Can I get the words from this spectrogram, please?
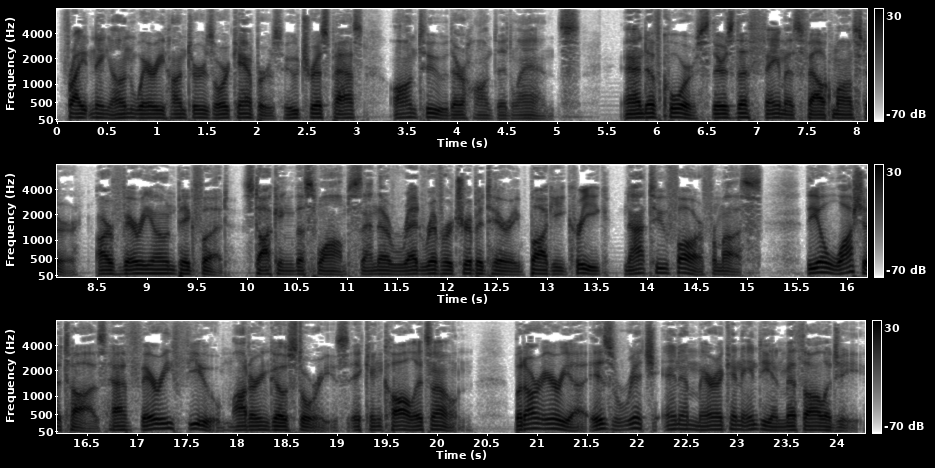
frightening unwary hunters or campers who trespass onto their haunted lands. And of course, there's the famous Fouke monster, our very own Bigfoot, stalking the swamps and the Red River tributary Boggy Creek not too far from us. The Ouachitas have very few modern ghost stories it can call its own, but our area is rich in American Indian mythology.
